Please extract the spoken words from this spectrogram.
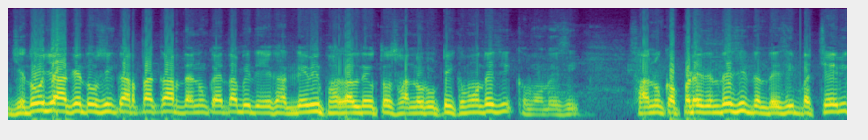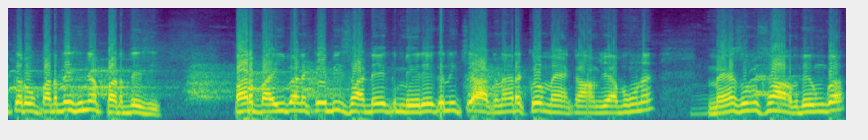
ਜਦੋਂ ਜਾ ਕੇ ਤੁਸੀਂ ਕਰਤਾ, ਘਰਦਿਆਂ ਨੂੰ ਕਹਿੰਦਾ ਵੀ ਦੇਖ ਅੱਗੇ ਵੀ ਫਸਲ ਦੇ ਉੱਤੋਂ ਸਾਨੂੰ ਰੋਟੀ ਖਵਾਉਂਦੇ ਸੀ ਖਵਾਉਂਦੇ ਸੀ। ਸਾਨੂੰ ਕੱਪੜੇ ਦਿੰਦੇ ਸੀ ਦਿੰਦੇ ਸੀ, ਬੱਚੇ ਵੀ ਘਰੋਂ ਪੜ੍ਹਦੇ ਸੀ ਨਾ ਪੜ੍ਹਦੇ ਸੀ। ਪਰ ਬਾਈ ਬਣ ਕੇ ਵੀ ਸਾਡੇ ਮੇਰੇ ਕਨੀ ਝਾਕਣਾ ਰੱਖਿਓ, ਮੈਂ ਕਾਮਯਾਬ ਹੋਣਾ, ਮੈਂ ਤੁਹਾਨੂੰ ਹਿਸਾਬ ਦੇਵਾਂਗਾ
